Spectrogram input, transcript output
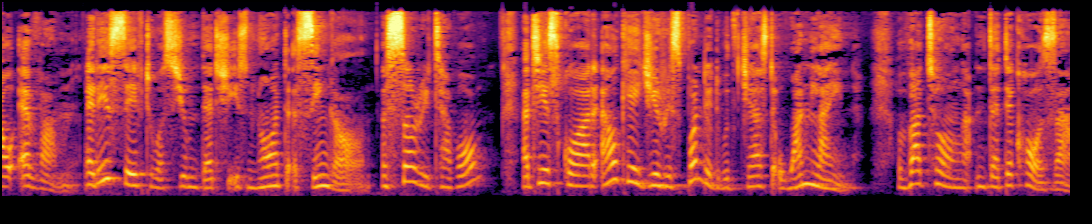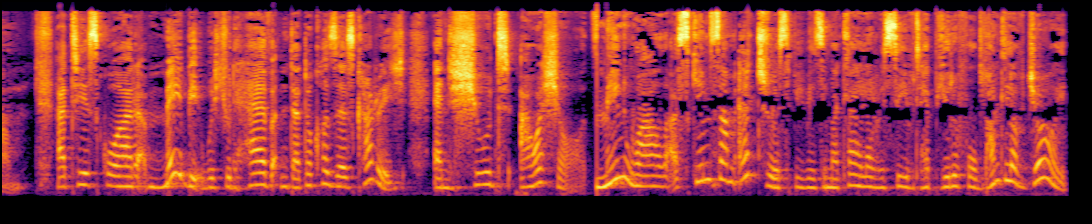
However, it is safe to assume that she is not single. Sorry, Thabo. Ati Squad LKG responded with just one line. Vatong Ndatekoza. Ati Squad, maybe we should have Ndatekoza's courage and shoot our shots. Meanwhile, Skeem Saam actress Pebetsi Matlaila received her beautiful bundle of joy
